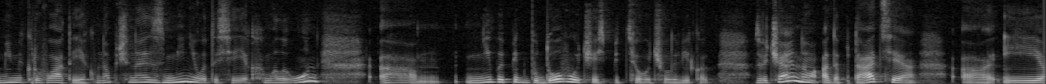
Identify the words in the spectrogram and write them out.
мімікрувати, як вона починає змінюватися як хамелеон, ніби підбудовуючись під цього чоловіка. Звичайно, адаптація і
